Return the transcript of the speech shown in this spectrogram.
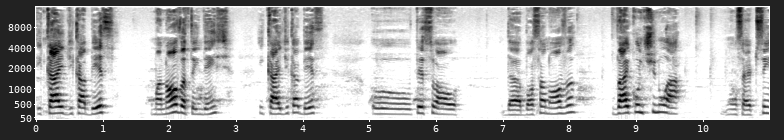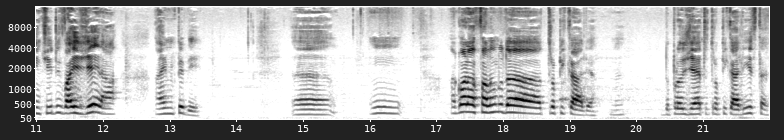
e cai de cabeça, uma nova tendência e cai de cabeça. O pessoal da bossa nova vai continuar num certo sentido, e vai gerar a MPB. Uh, um, agora, falando da Tropicália, né, do projeto tropicalista,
